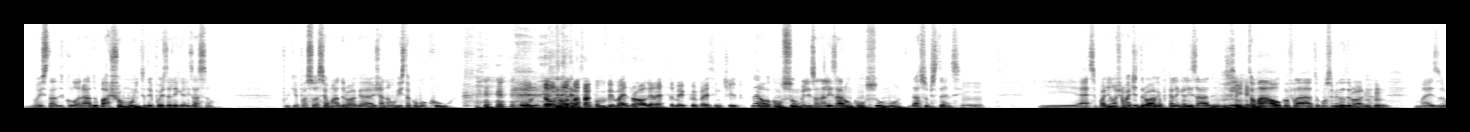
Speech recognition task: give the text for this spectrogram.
no estado de Colorado baixou muito depois da legalização. Porque passou a ser uma droga já não vista como cool. Ou então não vai passar como ver mais droga, né? Também faz sentido. Não, o consumo. Eles analisaram o consumo da substância. Hum. E, é, você pode não chamar de droga porque é legalizado e ninguém Sim. toma álcool e fala, ah, tô consumindo droga. Uhum. Mas o,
